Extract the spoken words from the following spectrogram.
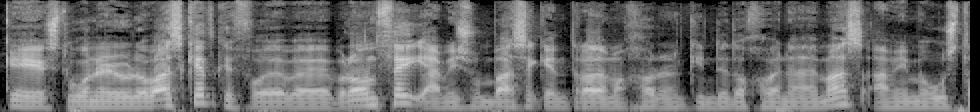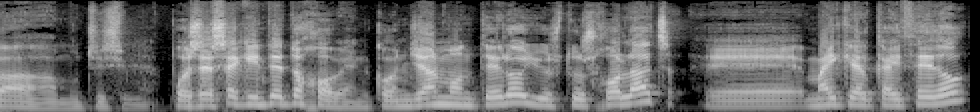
que estuvo en el Eurobasket, que fue eh, bronce, y a mí es un base que ha entrado mejor en el quinteto joven además. A mí me gusta muchísimo. Pues ese quinteto joven, con Jan Montero, Justus Hollatz, eh, Michael Caicedo,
